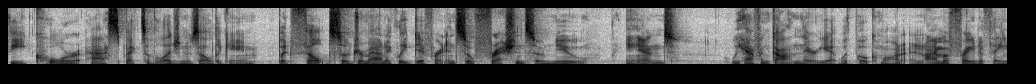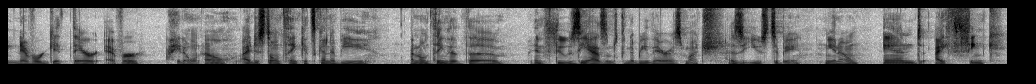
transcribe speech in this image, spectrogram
the core aspects of the Legend of Zelda game, but felt so dramatically different and so fresh and so new. And we haven't gotten there yet with Pokemon, and I'm afraid if they never get there ever, I don't know. I just don't think it's going to be. I don't think that the enthusiasm's going to be there as much as it used to be, you know? And I think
